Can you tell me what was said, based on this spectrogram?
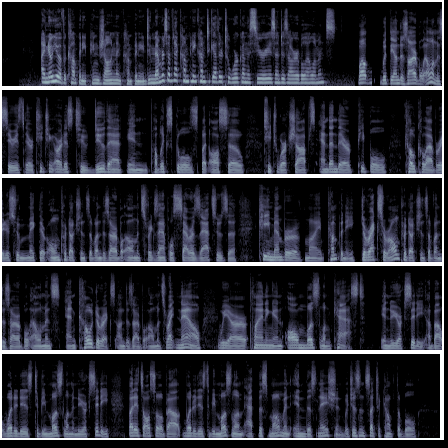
I know you have a company, Ping Chong and Company. Do members of that company come together to work on the series Undesirable Elements? Well, with the Undesirable Elements series, they're teaching artists to do that in public schools, but also teach workshops. And then there are people, co collaborators, who make their own productions of Undesirable Elements. For example, Sarah Zatz, who's a key member of my company, directs her own productions of Undesirable Elements and co directs Undesirable Elements. Right now, we are planning an all Muslim cast in New York City about what it is to be Muslim in New York City, but it's also about what it is to be Muslim at this moment in this nation, which isn't such a comfortable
